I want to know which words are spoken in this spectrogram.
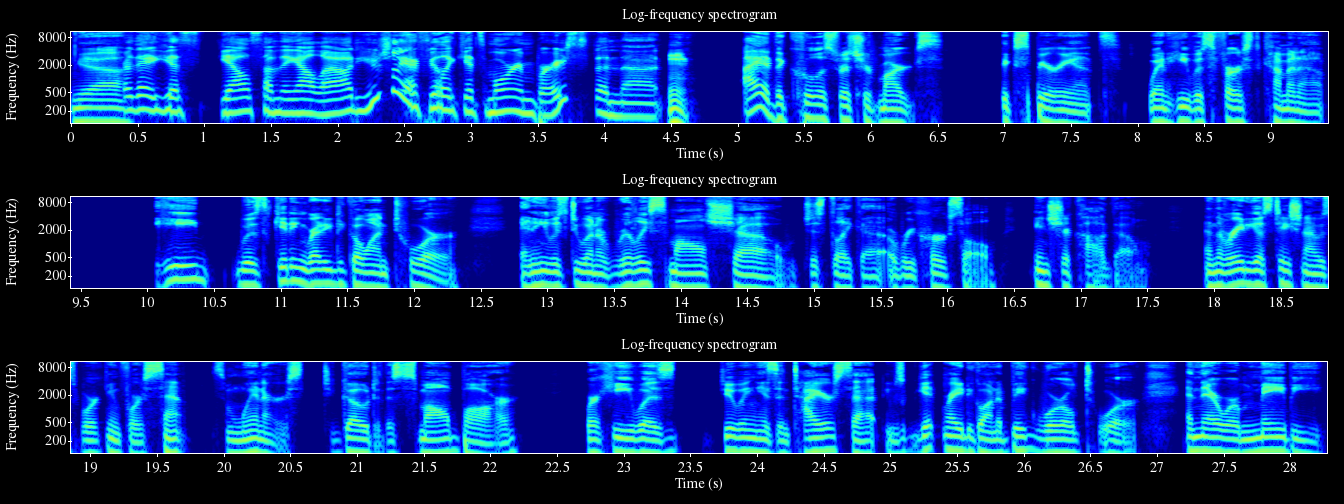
you," Yeah. or they just yell something out loud. Usually, I feel like it's more embraced than that. Hmm. I had the coolest Richard Marx experience when he was first coming up. He was getting ready to go on tour and he was doing a really small show, just like a, a rehearsal in Chicago. And the radio station I was working for sent some winners to go to the small bar where he was doing his entire set. He was getting ready to go on a big world tour. And there were maybe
